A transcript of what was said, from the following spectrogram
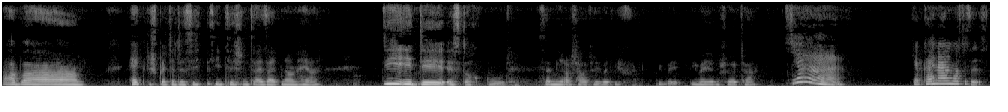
Aber hektisch blätterte sie, sie zwischen zwei Seiten umher. Die Idee ist doch gut. Samira schaute über, die, über, über ihre Schulter. Ja, ich habe keine Ahnung, was das ist.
